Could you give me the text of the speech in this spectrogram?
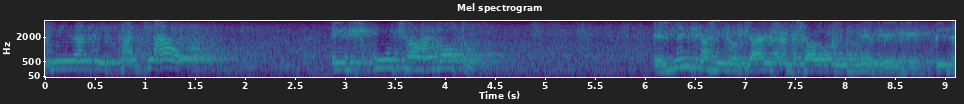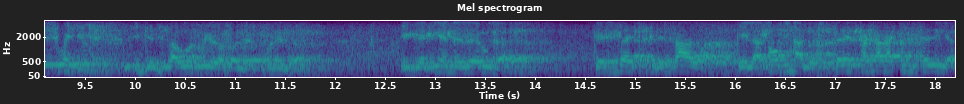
quédate callado. Escucha al otro. El mensajero ya ha escuchado que un jefe tiene sueños y que está aburrido con la empresa y que tiene deuda, que está estresado, que la nómina lo estresa cada 15 días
